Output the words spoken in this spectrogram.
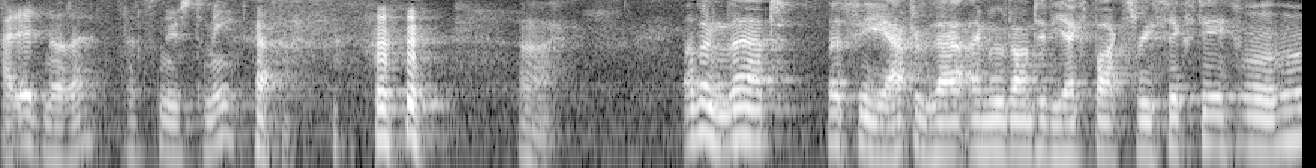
i didn't know that. That's news to me Uh, other than that, let's see. After that, I moved on to the Xbox 360. mm-hmm.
